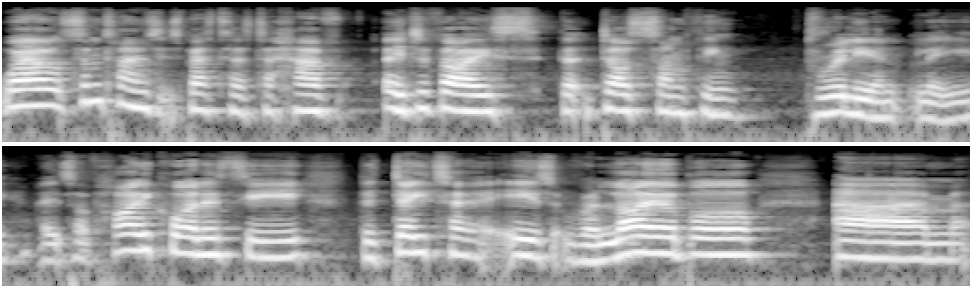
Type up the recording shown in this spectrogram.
Well, sometimes it's better to have a device that does something brilliantly. It's of high quality, the data is reliable, um,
